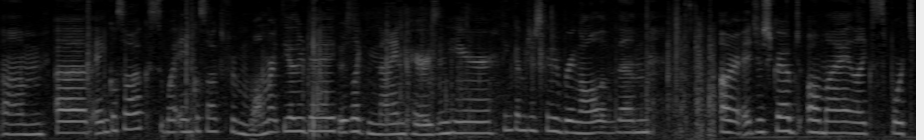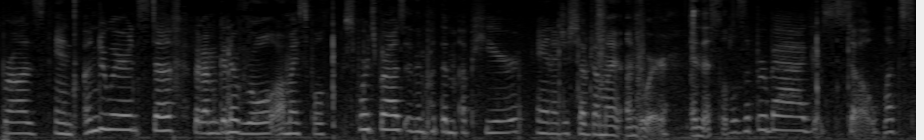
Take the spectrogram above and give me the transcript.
um, of ankle socks, white ankle socks from Walmart the other day. There's like nine pairs in here. I think I'm just to bring all of them. Alright, I just grabbed all my like sports bras and underwear and stuff, but I'm gonna roll all my sports bras and then put them up here. And I just shoved all my underwear in this little zipper bag. So let's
